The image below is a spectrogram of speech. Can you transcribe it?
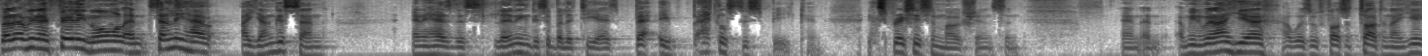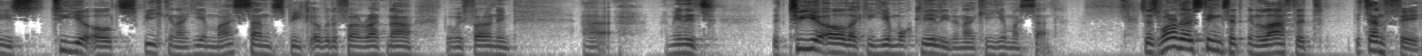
but I mean, it's fairly normal, and suddenly have a younger son, and he has this learning disability. He has ba- he battles to speak and express his emotions, and and and I mean, when I hear, I was with Pastor Todd, and I hear his two-year-old speak, and I hear my son speak over the phone right now when we phone him. Uh, I mean, it's the two-year-old I can hear more clearly than I can hear my son. So it's one of those things that in life that it's unfair.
